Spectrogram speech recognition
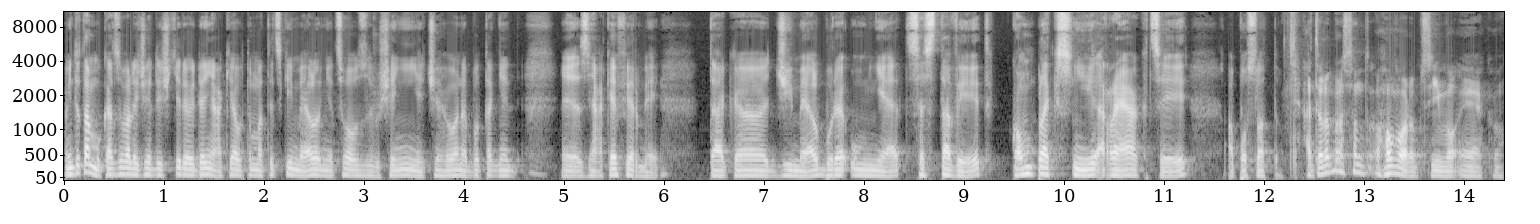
oni to tam ukazovali, že když ti dojde nějaký automatický mail, něco o zrušení něčeho nebo tak ně, z nějaké firmy, tak eh, Gmail bude umět sestavit komplexní reakci a poslat to. A to byl jsem hovor přímo i jako.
